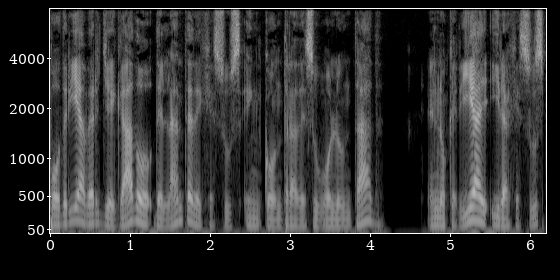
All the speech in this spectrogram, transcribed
podría haber llegado delante de Jesús en contra de su voluntad. Él no quería ir a Jesús,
